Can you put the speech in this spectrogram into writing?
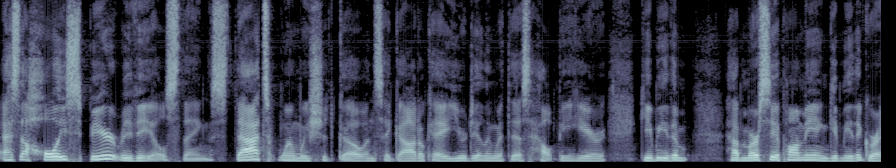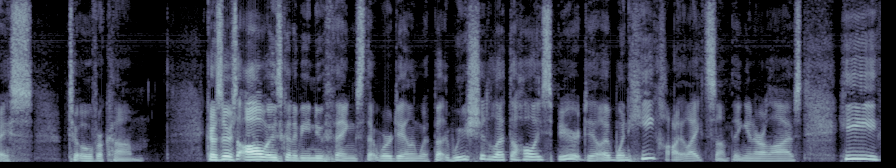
As the Holy Spirit reveals things, that's when we should go and say, God, okay, you're dealing with this. Help me here. Give me the, have mercy upon me and give me the grace to overcome because there's always going to be new things that we're dealing with but we should let the holy spirit deal when he highlights something in our lives he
